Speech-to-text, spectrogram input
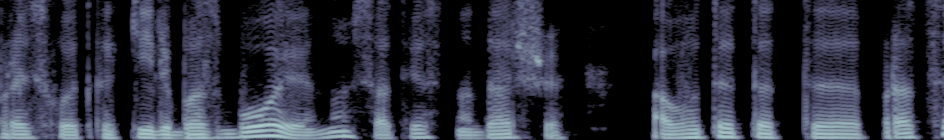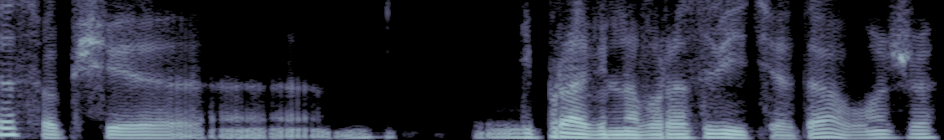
происходят какие-либо сбои, ну, соответственно, дальше. А вот этот э, процесс вообще неправильного развития, да, он же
